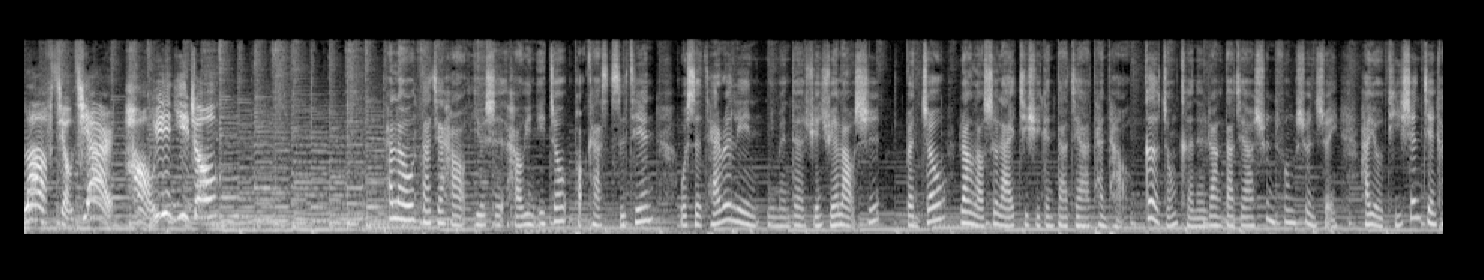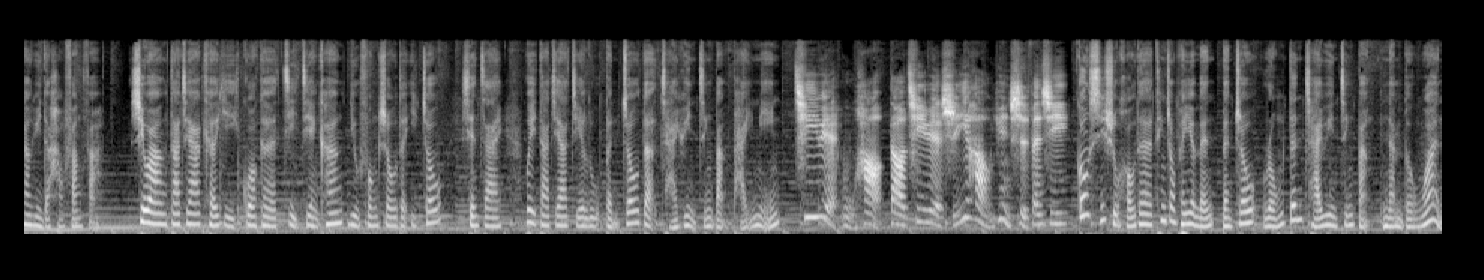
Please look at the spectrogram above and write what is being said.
Love 九七二好运一周。Hello，大家好，又是好运一周 Podcast 时间，我是 Terry Lin，你们的玄学老师。本周让老师来继续跟大家探讨各种可能让大家顺风顺水，还有提升健康运的好方法。希望大家可以过个既健康又丰收的一周。现在为大家揭露本周的财运金榜排名。七月五号到七月十一号运势分析。恭喜属猴的听众朋友们，本周荣登财运金榜 Number One。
